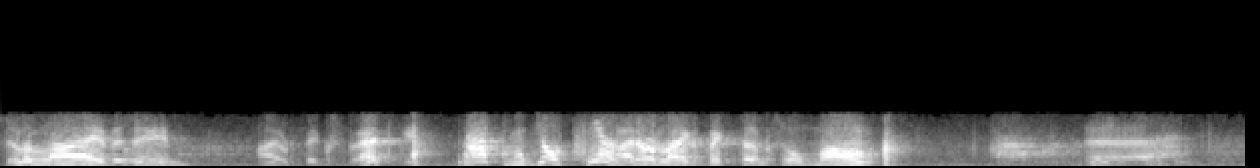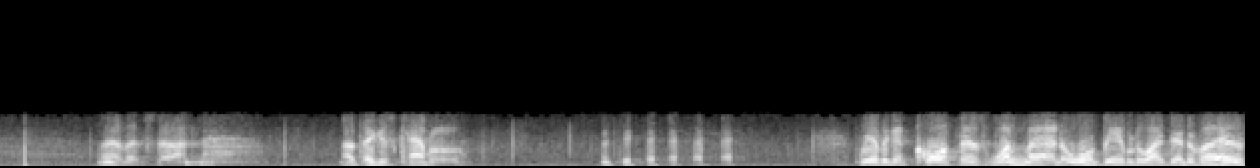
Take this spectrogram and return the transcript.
Still alive, is he? I'll fix that. Atman, you'll kill I don't like victims who moan. Yeah. Well, that's done. Now take his camel. if we ever get caught, there's one man who won't be able to identify us.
